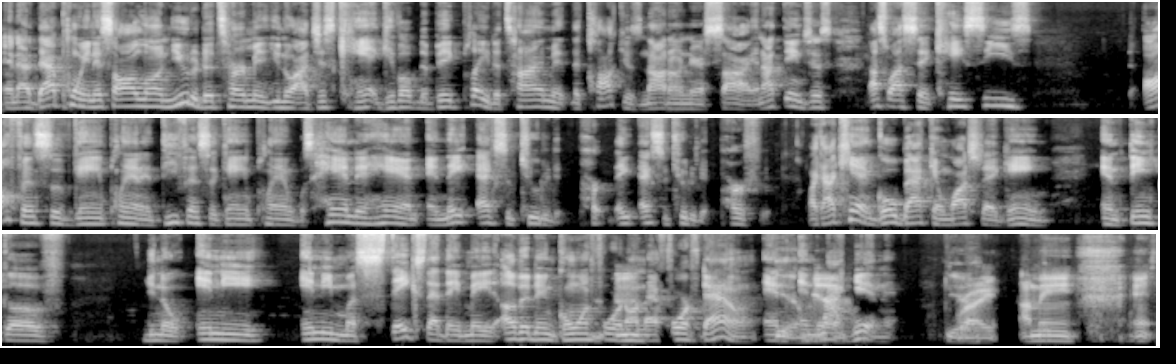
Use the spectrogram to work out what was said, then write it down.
And at that point, it's all on you to determine, you know, I just can't give up the big play. The time, the clock is not on their side. And I think just that's why I said KC's offensive game plan and defensive game plan was hand in hand, and they executed it. Per- they executed it perfect. Like I can't go back and watch that game and think of, you know, any any mistakes that they made other than going for it mm-hmm. on that fourth down and, yeah. and yeah. not getting it. Yeah. Right. I mean, and,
